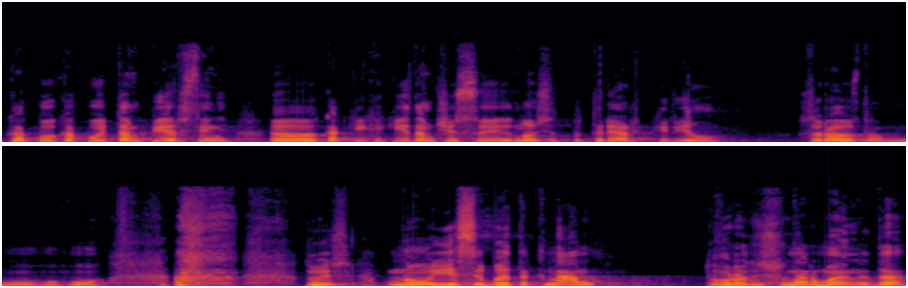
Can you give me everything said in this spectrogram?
какой, какой там перстень, э, какие, какие там часы носит патриарх Кирилл? Сразу там, о-о-о. То есть, но если бы это к нам, то вроде все нормально, да?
